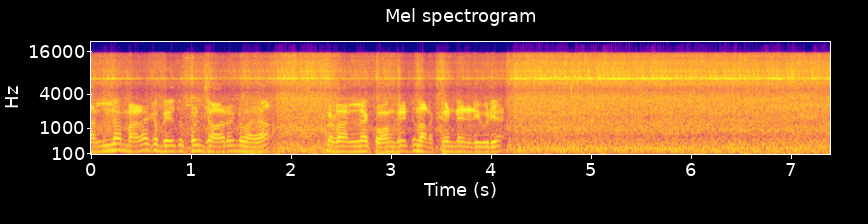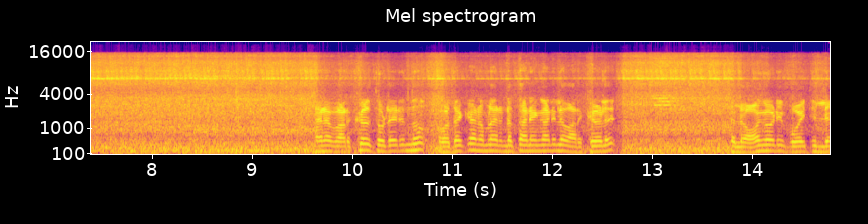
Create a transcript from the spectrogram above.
നല്ല മഴയൊക്കെ പെയ്തു. ഇപ്പോഴും ചാറുണ്ട് മഴ. ഇവിടെ നല്ല കോൺക്രീറ്റ് നടക്കുന്നുണ്ട് അതിന്റെ കൂടിയ അങ്ങനെ വർക്കുകൾ തുടരുന്നു. അതൊക്കെ നമ്മളെ രണ്ടത്താനേങ്കാടിയിലെ വർക്കുകൾ. ലോങ് ഓടി പോയിട്ടില്ല.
